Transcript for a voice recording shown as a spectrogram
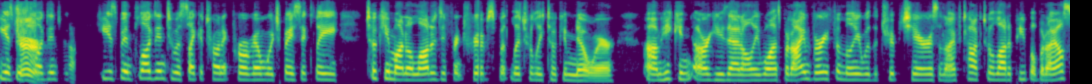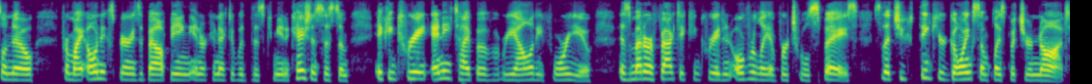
he has been Sure. plugged into he has been plugged into a psychotronic program, which basically took him on a lot of different trips, but literally took him nowhere. Um, he can argue that all he wants, but I'm very familiar with the trip chairs, and I've talked to a lot of people. But I also know from my own experience about being interconnected with this communication system, it can create any type of reality for you. As a matter of fact, it can create an overlay of virtual space so that you think you're going someplace, but you're not.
